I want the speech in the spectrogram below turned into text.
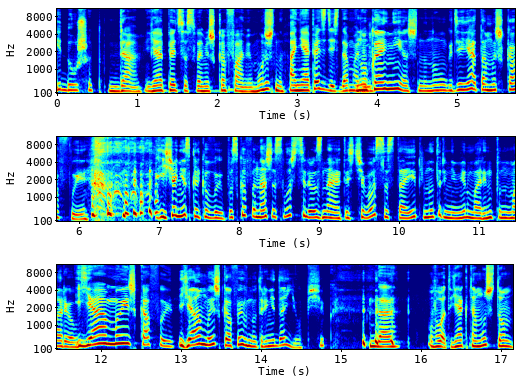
и душит. Да, я опять со своими шкафами, можно? Они опять здесь, да, Марина? Ну, конечно, ну где я, там и шкафы. Еще несколько выпусков, и наши слушатели узнают, из чего состоит внутренний мир Марин Пономарёва. Я мы шкафы. Я, мы, шкафы, внутренний доебщик. Да. Вот, я к тому, что...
